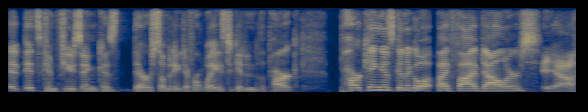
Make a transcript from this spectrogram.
it, it's confusing because there are so many different ways to get into the park parking is going to go up by five dollars Yeah.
